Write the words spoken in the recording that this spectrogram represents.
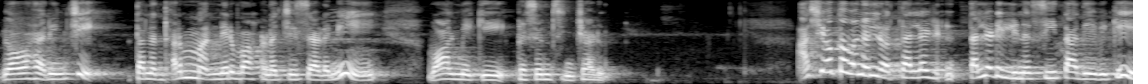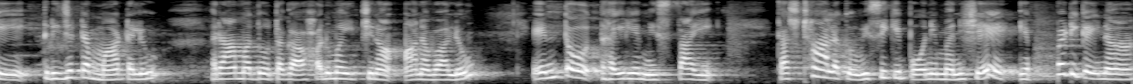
వ్యవహరించి తన ధర్మ నిర్వహణ చేశాడని వాల్మీకి ప్రశంసించాడు. అశోకవనంలో తల్లడి తల్లడిల్లిన సీతాదేవికి త్రిజట మాటలు రామదూతగా హనుమ ఇచ్చిన ఆనవాలు ఎంతో ధైర్యం ఇస్తాయి కష్టాలకు విసిగిపోని మనిషే ఎప్పటికైనా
